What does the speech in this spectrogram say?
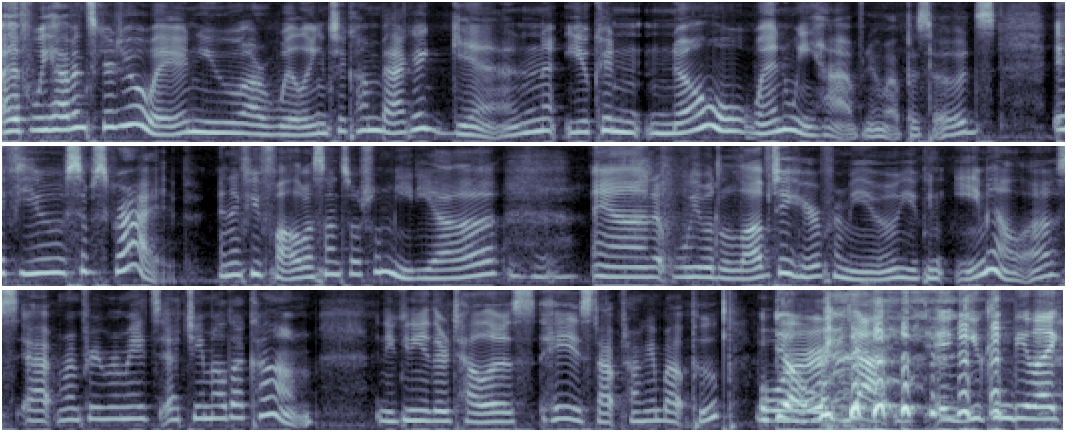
if we haven't scared you away and you are willing to come back again, you can know when we have new episodes if you subscribe and if you follow us on social media. Mm-hmm. And we would love to hear from you. You can email us at rentfreeroommates at gmail.com. And you can either tell us, hey, stop talking about poop. Or No, yeah, you can be like,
